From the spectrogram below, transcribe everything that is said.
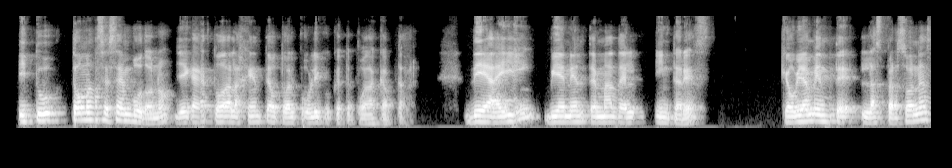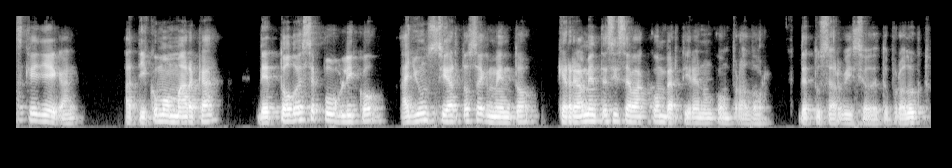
y tú tomas ese embudo, ¿no? Llega a toda la gente o todo el público que te pueda captar. De ahí viene el tema del interés, que obviamente las personas que llegan a ti como marca, de todo ese público, hay un cierto segmento que realmente sí se va a convertir en un comprador de tu servicio, de tu producto.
